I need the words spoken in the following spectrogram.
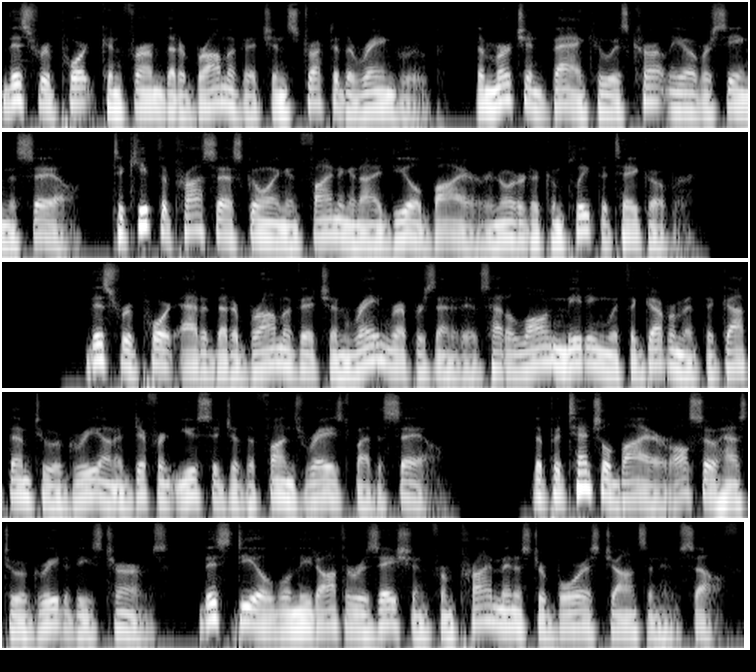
This report confirmed that Abramovich instructed the Raine Group, the merchant bank who is currently overseeing the sale, to keep the process going and finding an ideal buyer in order to complete the takeover. This report added that Abramovich and Raine representatives had a long meeting with the government that got them to agree on a different usage of the funds raised by the sale. The potential buyer also has to agree to these terms. This deal will need authorization from Prime Minister Boris Johnson himself.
